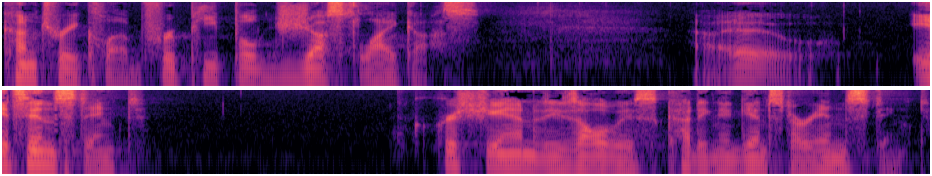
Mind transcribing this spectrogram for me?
country club for people just like us. Uh, it's instinct. Christianity is always cutting against our instinct.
